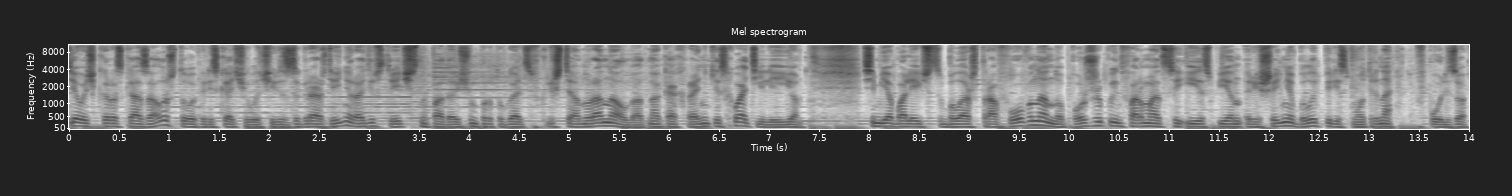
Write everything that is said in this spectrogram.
Девочка рассказала, что перескочила через заграждение ради встречи с нападающим португальцев Криштиану Роналду, однако охранники схватили ее. Семья болельщицы была оштрафована, но позже, по информации ESPN, решение было пересмотрено в пользу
